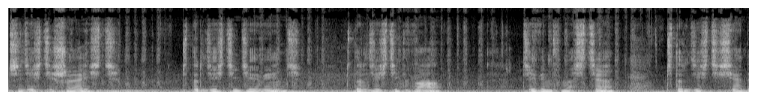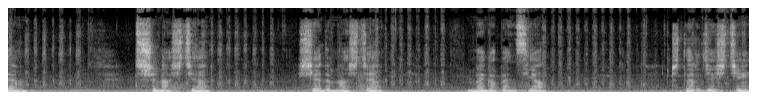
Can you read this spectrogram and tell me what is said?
36, 49, 42, 19, 47, 13, 17, mega pensja, 40,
